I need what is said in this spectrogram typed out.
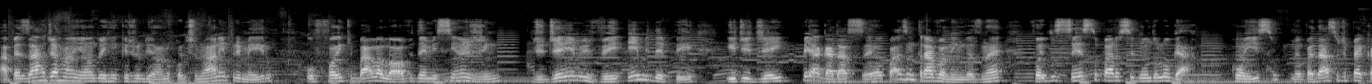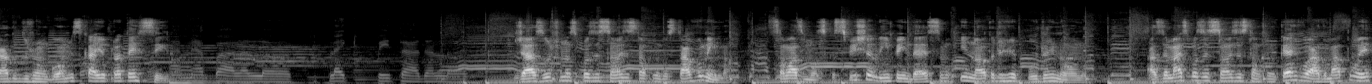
Apesar de Arranhão do Henrique Juliano continuarem em primeiro, o funk Bala Love do MC Anjin, DJ MV MDP e DJ PH da Serra, quase um trava-línguas, né? Foi do sexto para o segundo lugar. Com isso, meu pedaço de pecado do João Gomes caiu para terceiro. Já as últimas posições estão com Gustavo Lima. São as músicas Ficha Limpa em décimo e Nota de Repúdio em nono. As demais posições estão com Quer Voar do Matuê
